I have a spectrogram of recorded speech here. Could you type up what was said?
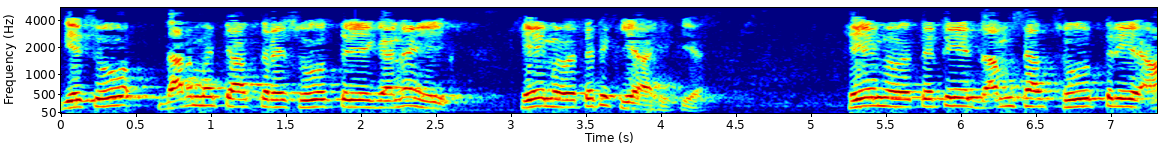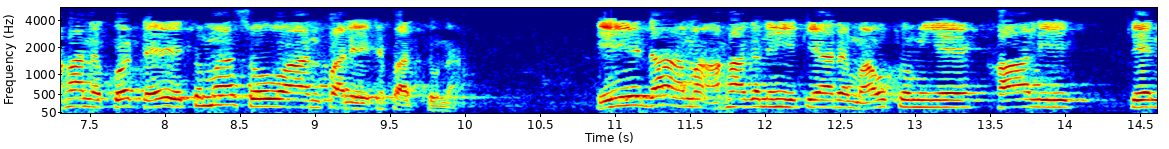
දේශෝ ධර්මචක්‍ර සූත්‍රය ගැන හේමවතට කියා හිටියා. හේමවතට ධම්සක් සූත්‍රය අහනකොට එතුමා සෝවාන් ඵලයටපත් වුණා. ඒ දාම අහගෙන හිටිය අර මෞතුමියේ කාලී කියන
